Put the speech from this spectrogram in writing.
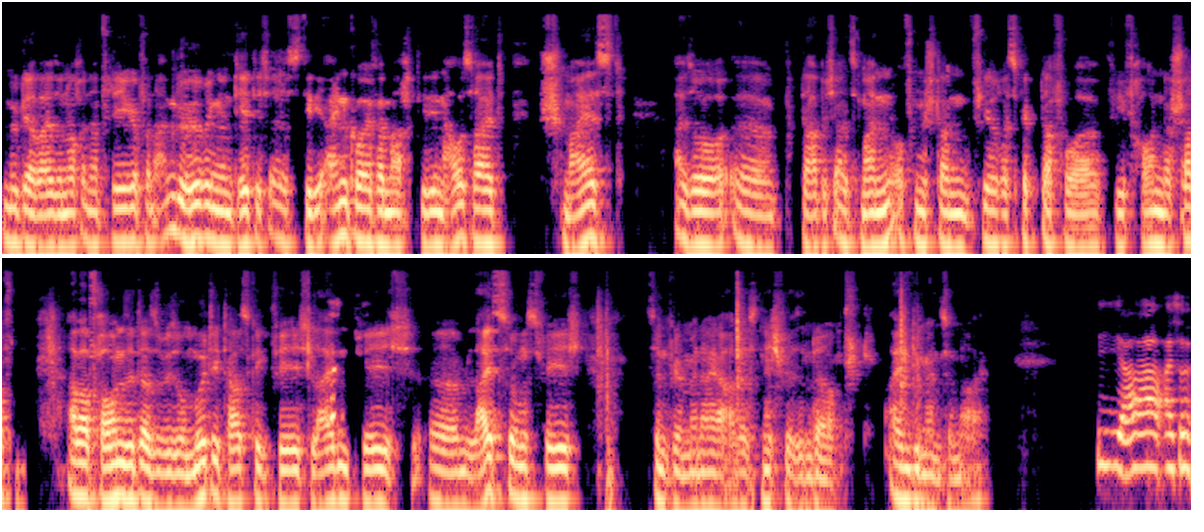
möglicherweise noch in der Pflege von Angehörigen tätig ist, die die Einkäufe macht, die den Haushalt schmeißt. Also äh, da habe ich als Mann offen gestanden viel Respekt davor, wie Frauen das schaffen. Aber Frauen sind ja sowieso multitaskingfähig, leidensfähig, äh, leistungsfähig. Sind wir Männer ja alles nicht. Wir sind da eindimensional. Ja, also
